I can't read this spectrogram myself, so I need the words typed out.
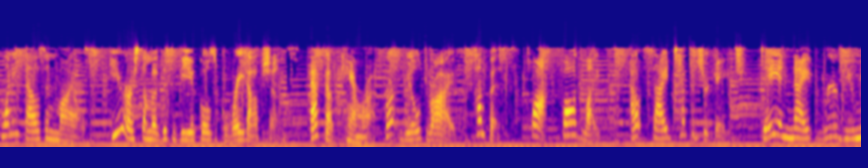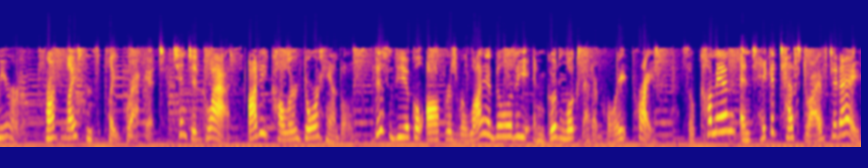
20,000 miles. Here are some of this vehicle's great options. Backup camera, front wheel drive, compass, clock, fog lights, outside temperature gauge, day and night rear view mirror, front license plate bracket, tinted glass, body color door handles. This vehicle offers reliability and good looks at a great price. So come in and take a test drive today.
